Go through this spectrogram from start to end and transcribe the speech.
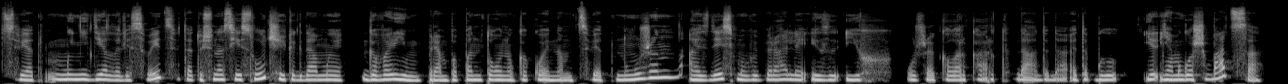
цвет. Мы не делали свои цвета. То есть у нас есть случаи, когда мы говорим прям по понтону, какой нам цвет нужен, а здесь мы выбирали из их уже color card. Да, да, да. Это был... Я могу ошибаться,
